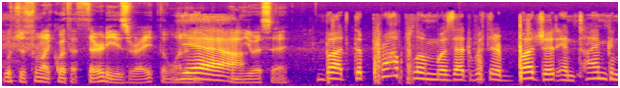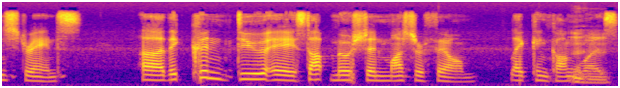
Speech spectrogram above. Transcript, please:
Which was from like what the 30s, right? The one in- in the USA. But the problem was that with their budget and time constraints, uh, they couldn't do a stop motion monster film like King Kong Mhm. was.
